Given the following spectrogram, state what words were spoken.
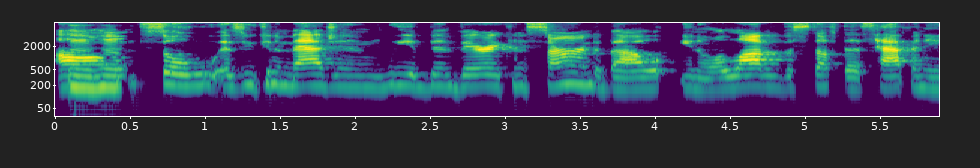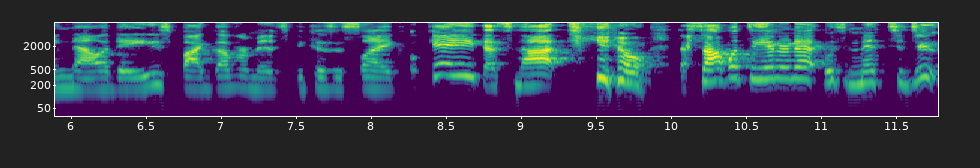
um, mm-hmm. So as you can imagine, we have been very concerned about, you know, a lot of the stuff that's happening nowadays by governments because it's like, okay, that's not, you know, that's not what the internet was meant to do.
